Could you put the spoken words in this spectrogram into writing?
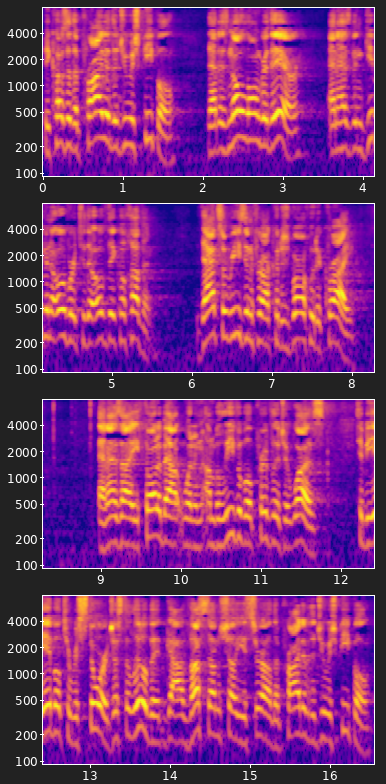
because of the pride of the Jewish people that is no longer there and has been given over to the Ovdei Kochavim. That's a reason for HaKadosh Baruch Hu to cry. And as I thought about what an unbelievable privilege it was to be able to restore just a little bit Ga'avasan Shal Yisrael, the pride of the Jewish people,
